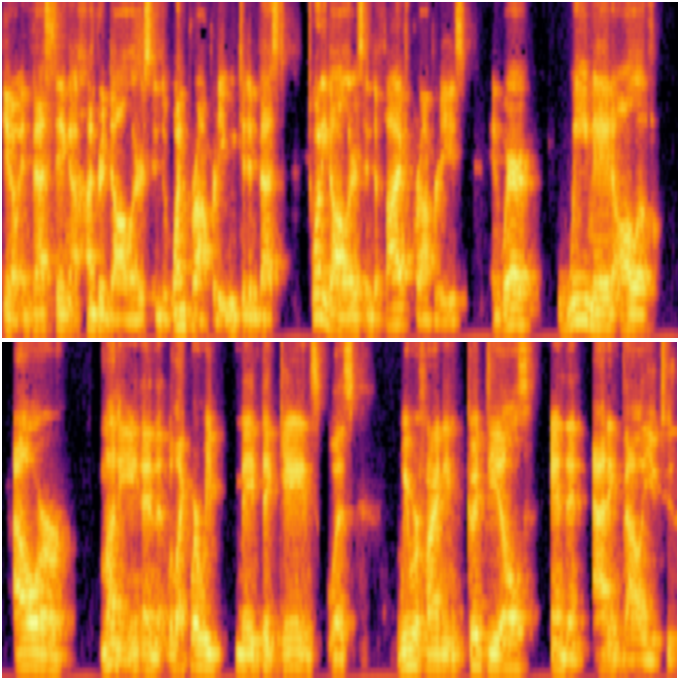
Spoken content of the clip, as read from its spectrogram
you know, investing $100 into one property, we could invest $20 into five properties. And where we made all of our money and like where we made big gains was we were finding good deals and then adding value to them.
